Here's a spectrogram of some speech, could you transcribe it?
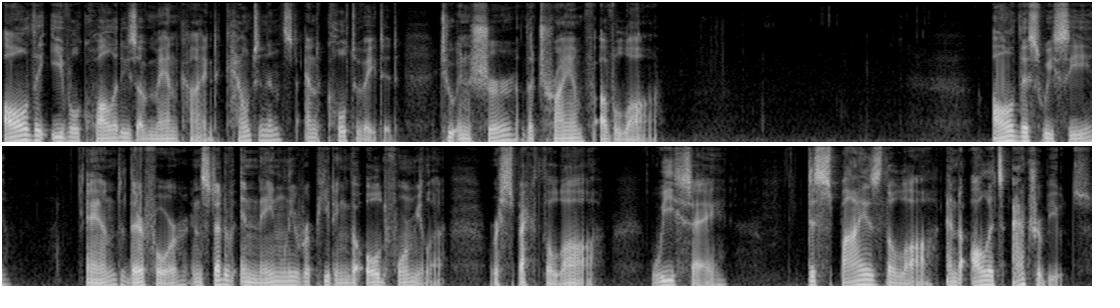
all the evil qualities of mankind countenanced and cultivated to ensure the triumph of law. All this we see, and, therefore, instead of inanely repeating the old formula, respect the law, we say, despise the law and all its attributes.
